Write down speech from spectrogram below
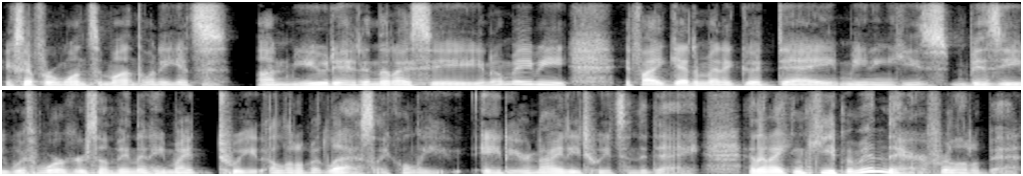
except for once a month when he gets unmuted. And then I see, you know, maybe if I get him at a good day, meaning he's busy with work or something, then he might tweet a little bit less, like only 80 or 90 tweets in the day. And then I can keep him in there for a little bit.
